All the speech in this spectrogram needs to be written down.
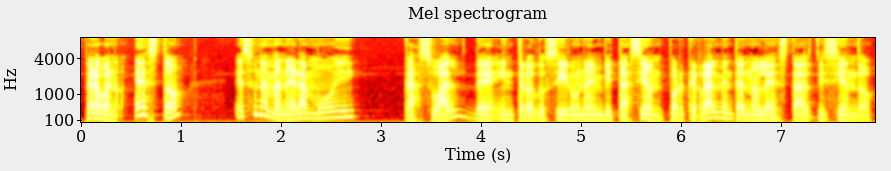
Pero bueno, esto es una manera muy casual de introducir una invitación, porque realmente no le estás diciendo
